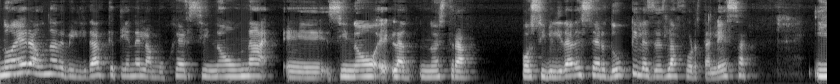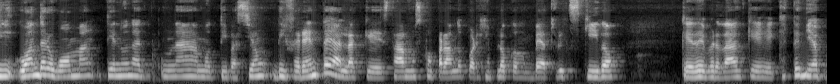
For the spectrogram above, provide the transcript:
no era una debilidad que tiene la mujer, sino, una, eh, sino eh, nuestra posibilidad de ser dúctiles es la fortaleza. Y Wonder Woman tiene una, motivación diferente a la que estábamos comparando, por ejemplo, con Beatrix Kido, que de verdad que, tenía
